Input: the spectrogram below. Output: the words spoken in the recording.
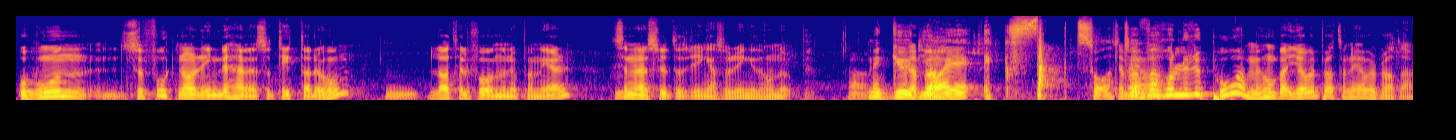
och hon, så fort någon ringde henne så tittade hon, Mm. la telefonen upp och ner. Sen när det slutat ringa så ringde hon upp. Men gud, Jag bara- jag är exakt så. Jag bara, vad håller du på med? Hon bara, jag vill prata när jag vill prata.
